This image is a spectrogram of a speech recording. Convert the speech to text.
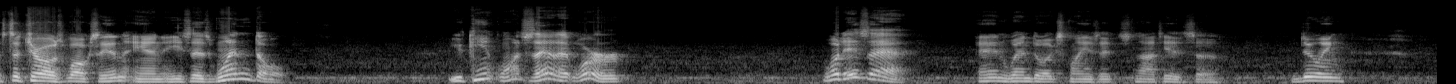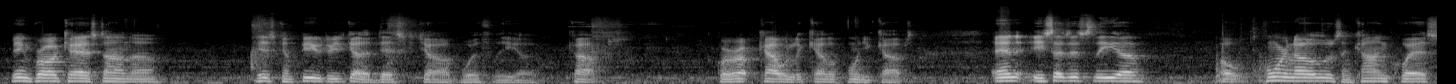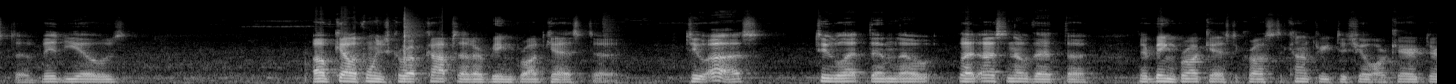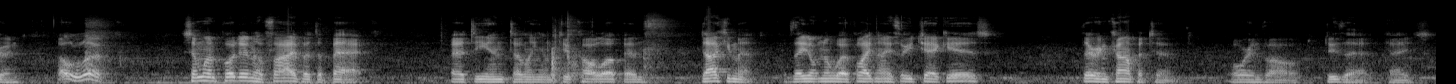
So Charles walks in and he says, Wendell, you can't watch that at work. What is that? And Wendell explains it's not his uh, doing, being broadcast on uh, his computer. He's got a desk job with the uh, cops, corrupt, cowardly California cops. And he says it's the uh, oh pornos and conquest uh, videos of California's corrupt cops that are being broadcast uh, to us to let them know, let us know that uh, they're being broadcast across the country to show our character. And oh look, someone put in a five at the back at the end, telling them to call up and document. If they don't know what Flight 93 check is, they're incompetent or involved. Do that, guys.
